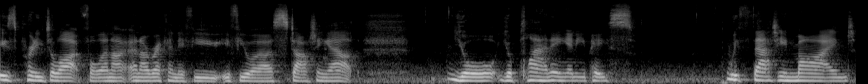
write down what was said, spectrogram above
is pretty delightful, and I and I reckon if you if you are starting out, you're you're planning any piece with that in mind.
